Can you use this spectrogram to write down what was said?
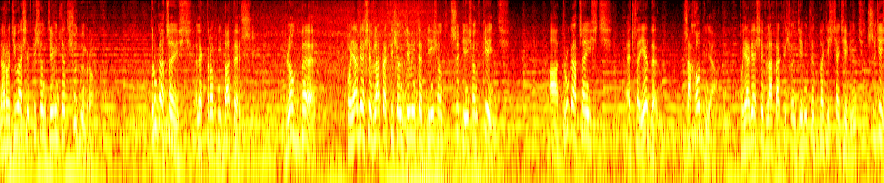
narodziła się w 1907 roku. Druga część elektrowni Battersea, blok B, pojawia się w latach 1953-55, a druga część EC1, zachodnia, pojawia się w latach 1929-30.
